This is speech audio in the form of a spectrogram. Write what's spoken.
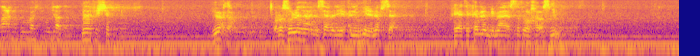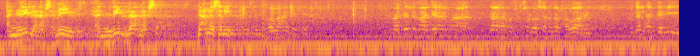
ضعف في المجادلة؟ ما في شك. يعذر والرسول نهى الإنسان أن يهين نفسه فيتكلم بما يستطيع الخلاص منه. أن يذل نفسه أن يذل نفسه. نعم يا سليم. والله ما دل ما جاء ما قالها الرسول صلى الله عليه وسلم الحواري ودلها الدليل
